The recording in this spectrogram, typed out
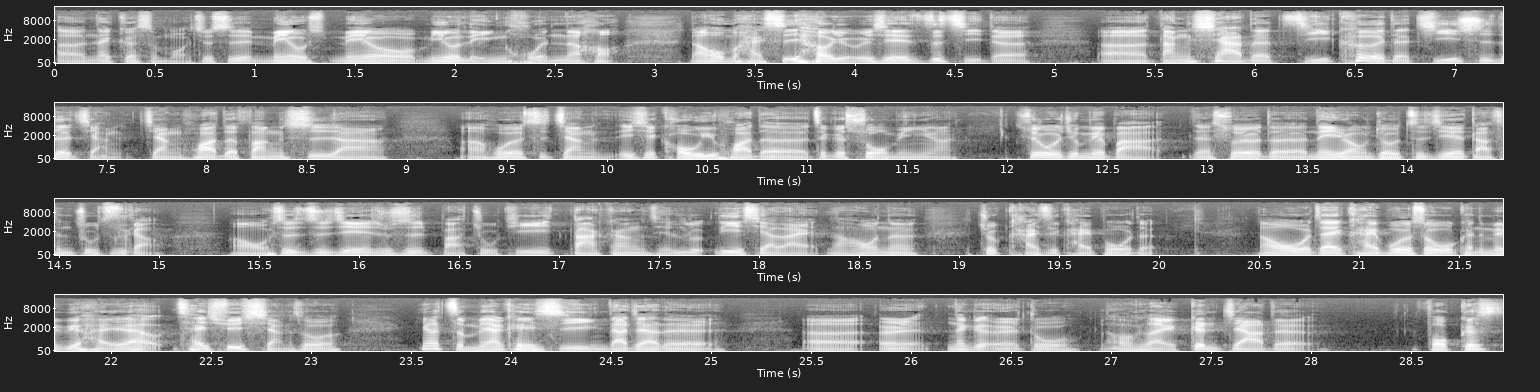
呃那个什么，就是没有没有没有灵魂了哈。然后我们还是要有一些自己的呃当下的即刻的及时的讲讲话的方式啊啊，或者是讲一些口语化的这个说明啊。所以我就没有把那所有的内容就直接打成逐字稿啊，我是直接就是把主题大纲写录列下来，然后呢就开始开播的。然后我在开播的时候，我可能 maybe 还要再去想说要怎么样可以吸引大家的呃耳那个耳朵，然后来更加的。focus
